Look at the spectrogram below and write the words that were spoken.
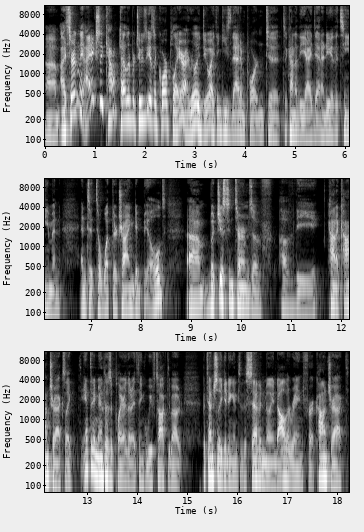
um, I certainly, I actually count Tyler Bertuzzi as a core player. I really do. I think he's that important to to kind of the identity of the team and and to, to what they're trying to build. Um, but just in terms of of the kind of contracts, like Anthony Mantha is a player that I think we've talked about potentially getting into the seven million dollar range for a contract.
